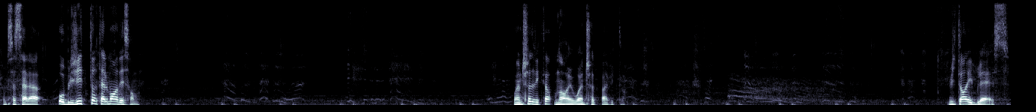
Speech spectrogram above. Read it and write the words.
Comme ça, ça l'a obligé totalement à descendre. One shot Victor? Non, one shot pas Victor. Victor il blesse.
